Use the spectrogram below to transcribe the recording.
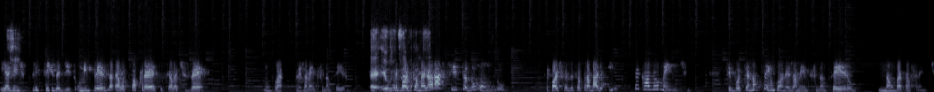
E a Sim. gente precisa disso. Uma empresa, ela só cresce se ela tiver um planejamento financeiro. É, eu vou Você pode ser o melhor artista do mundo. Você pode fazer seu trabalho impecavelmente. Se você não tem um planejamento financeiro, não vai para frente.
